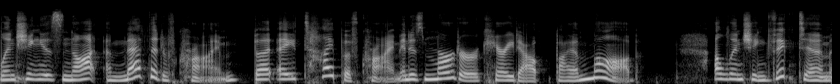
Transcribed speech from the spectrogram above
Lynching is not a method of crime, but a type of crime. It is murder carried out by a mob. A lynching victim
